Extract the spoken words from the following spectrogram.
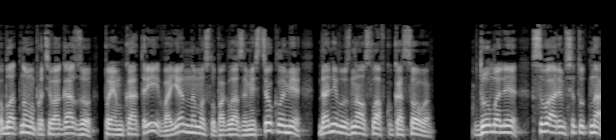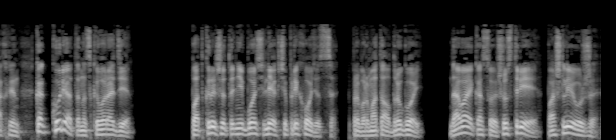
По блатному противогазу ПМК-3, военному, с лупоглазыми стеклами, Данил узнал Славку Косова. Думали, сваримся тут нахрен, как курята на сковороде. Под крышей-то, небось, легче приходится, пробормотал другой. Давай, косой, шустрее, пошли уже.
